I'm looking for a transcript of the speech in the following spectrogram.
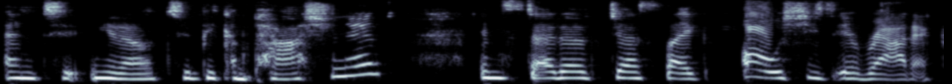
and to, you know, to be compassionate instead of just like, oh, she's erratic.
